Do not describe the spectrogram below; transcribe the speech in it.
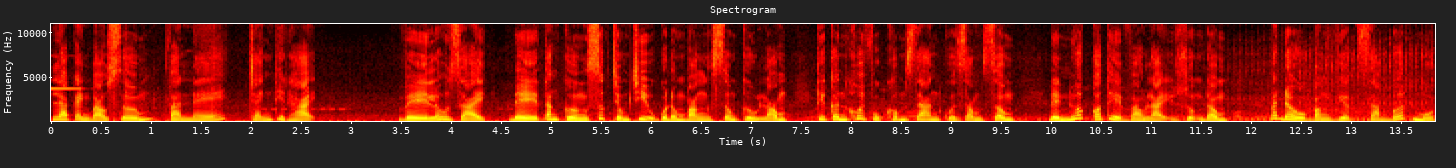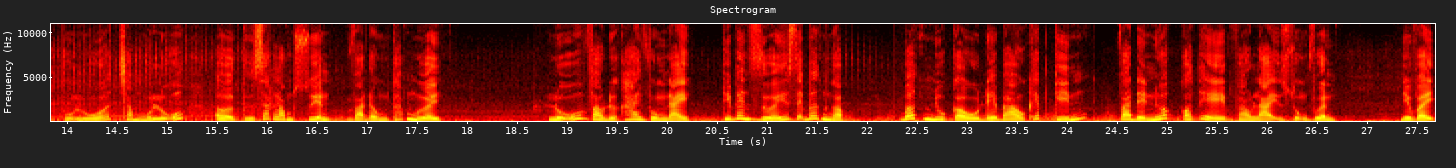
là cảnh báo sớm và né, tránh thiệt hại. Về lâu dài, để tăng cường sức chống chịu của đồng bằng sông Cửu Long thì cần khôi phục không gian của dòng sông để nước có thể vào lại ruộng đồng, bắt đầu bằng việc giảm bớt một vụ lúa trong mùa lũ ở Tứ Giác Long Xuyên và Đồng Tháp 10 lũ vào được hai vùng này thì bên dưới sẽ bớt ngập, bớt nhu cầu đê bao khép kín và để nước có thể vào lại ruộng vườn. Như vậy,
